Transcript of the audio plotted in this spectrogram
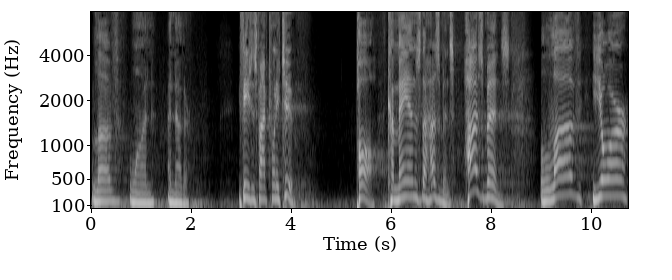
Love one another. Ephesians 5:22. Paul commands the husbands, husbands, love your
